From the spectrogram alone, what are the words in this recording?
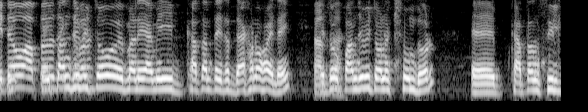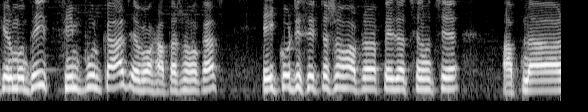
এটাও আপনারা পাঞ্জাবিটাও মানে আমি কাতানটা এটা দেখানো হয় নাই। আচ্ছা। এটাও পাঞ্জাবিটা অনেক সুন্দর। কাতান সিল্কের মধ্যেই সিম্পল কাজ এবং হাতা সহ কাজ। এই কোটি সেটটা সহ আপনারা পেয়ে যাচ্ছেন হচ্ছে আপনার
